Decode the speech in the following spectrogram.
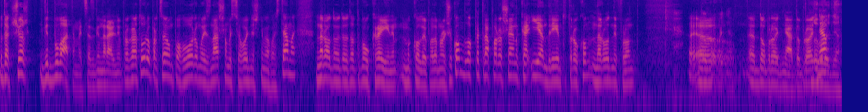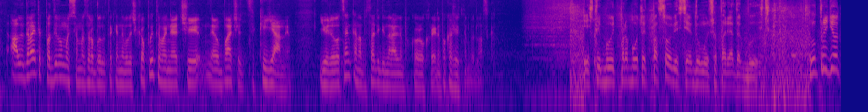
Ну так що ж відбуватиметься з генеральною прокуратурою? Про це ми поговоримо із нашими сьогоднішніми гостями, народними депутатами України Миколою Паламарчуком, блок Петра Порошенка і Андрієм Туторуком, Народний фронт. Доброго дня. Доброго дня, доброго, Доброго дня. дня. Але давайте подивимося. Ми зробили таке невеличке опитування. Чи е, бачать кияни Юрія Луценка на посаді генерального прокурора України? Покажіть нам, будь ласка. Если будет работать по совести, я думаю, что порядок будет. Ну, придет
